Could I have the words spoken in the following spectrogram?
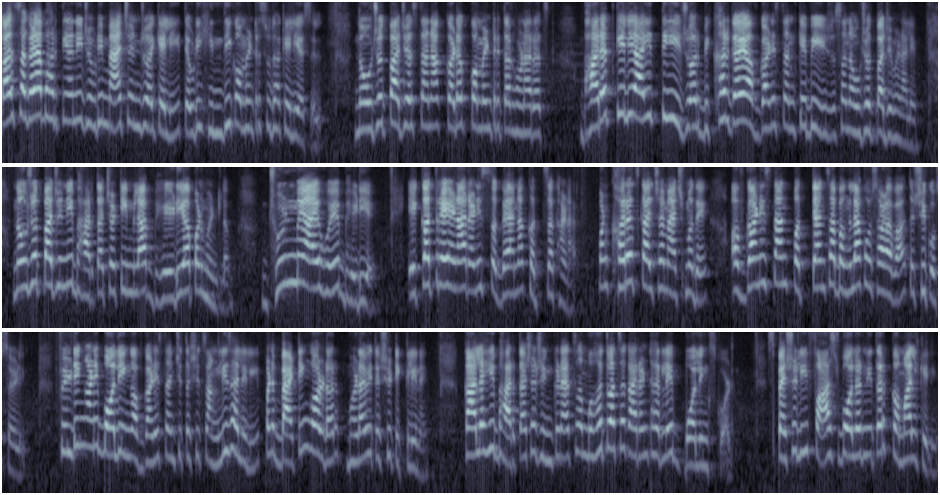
काल सगळ्या भारतीयांनी जेवढी मॅच एन्जॉय केली तेवढी हिंदी कॉमेंट्री सुद्धा केली असेल. नवजोत पाजी असताना कडक कॉमेंट्री तर होणारच. भारत के लिए आई तीज और बिखर गए अफगाणिस्तान के बीच असं नवजोत पाजी म्हणाले. नवजोत पाजींनी भारताच्या टीमला भेडिया पण म्हटलं. झुंड मे आय होय भेडिये. एकत्र येणार आणि सगळ्यांना कच्चं खाणार. पण खरंच कालच्या मॅचमध्ये अफगाणिस्तान पत्त्यांचा बंगला कोसळावा तशी कोसळली. फिल्डिंग आणि बॉलिंग अफगाणिस्तानची तशी चांगली झालेली पण बॅटिंग ऑर्डर म्हणावी तशी टिकली नाही. कालही भारताच्या जिंकण्याचं महत्त्वाचं कारण ठरले बॉलिंग स्क्वॉड स्पेशली फास्ट बॉलरनी तर कमाल केली.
